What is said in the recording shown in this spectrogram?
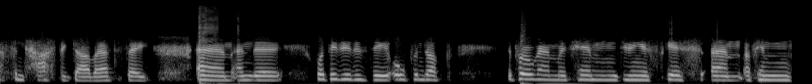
a fantastic job, I have to say. Um, and the, what they did is they opened up the program with him doing a skit um, of him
